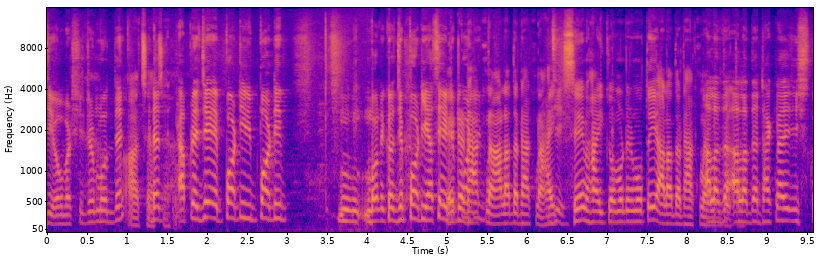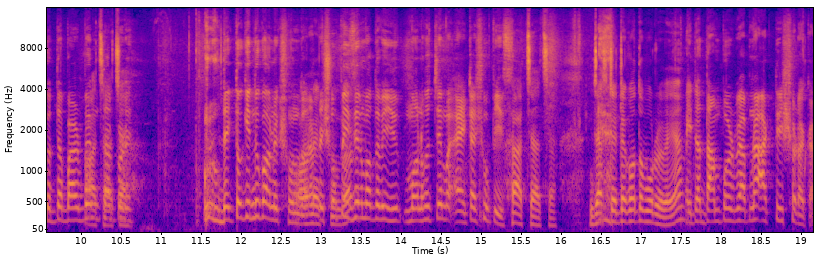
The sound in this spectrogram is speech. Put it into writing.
জি ওভার শেপের মধ্যে। আচ্ছা, আচ্ছা। আপনি যে পটি পটি মনে করেন যে পটি আছে এটা ঢাকনা আলাদা ঢাকনা হাই সেম হাই কমোডের মতোই আলাদা ঢাকনা আলাদা আলাদা ঢাকনা ইউজ করতে পারবেন আচ্ছা, আচ্ছা। তারপরে দেখতেও কিন্তু অনেক সুন্দর। সুন্দর। শোপিসের মতো মনে হচ্ছে একটা শোপিস। আচ্ছা আচ্ছা। জাস্ট এটা কত পড়বে ভাইয়া? এটার দাম পড়বে আপনার আটত্রিশশো টাকা।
